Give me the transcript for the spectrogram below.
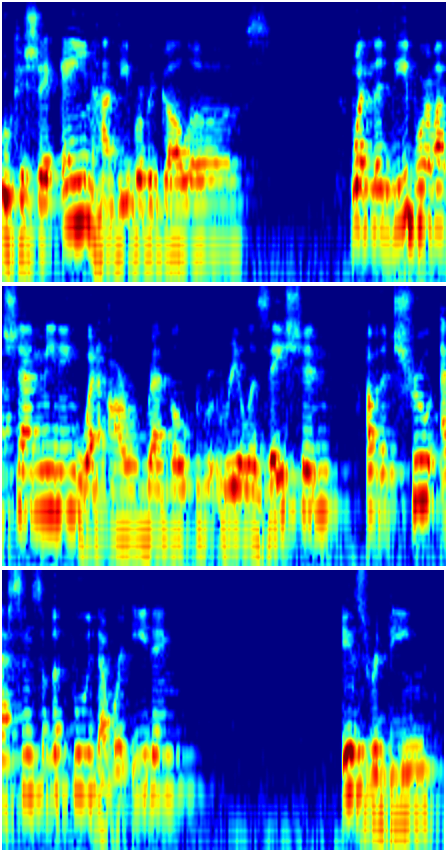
Ukeshe'ein hadibur begalos. When the dibur of Hashem, meaning when our revel- realization of the true essence of the food that we're eating is redeemed,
